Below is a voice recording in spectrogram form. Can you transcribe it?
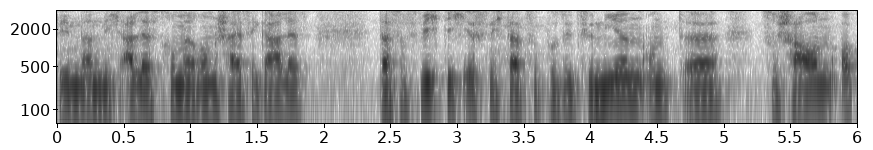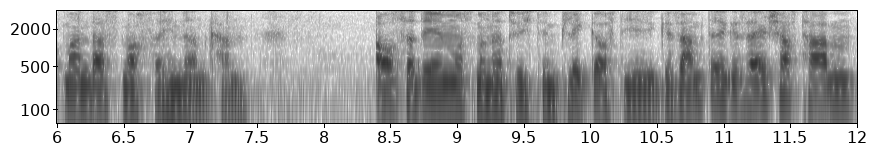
dem dann nicht alles drumherum scheißegal ist, dass es wichtig ist, sich da zu positionieren und äh, zu schauen, ob man das noch verhindern kann. Außerdem muss man natürlich den Blick auf die gesamte Gesellschaft haben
